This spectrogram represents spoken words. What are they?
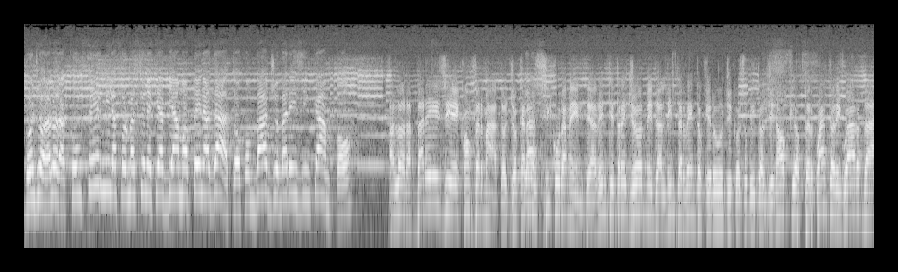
Buongiorno, allora confermi la formazione che abbiamo appena dato con Baggio e Baresi in campo? Allora, Baresi è confermato, giocherà sicuramente a 23 giorni dall'intervento chirurgico subito al ginocchio. Per quanto riguarda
